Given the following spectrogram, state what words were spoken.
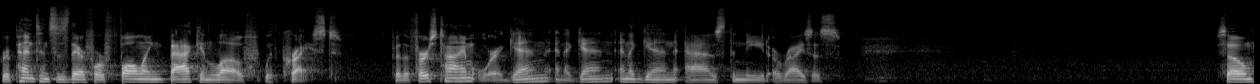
Repentance is therefore falling back in love with Christ for the first time or again and again and again as the need arises. So,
